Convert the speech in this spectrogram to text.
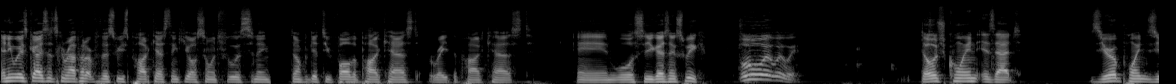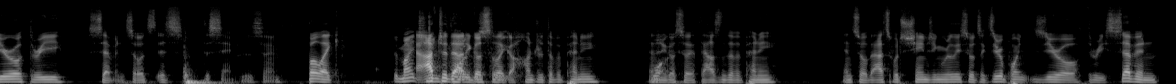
Anyways, guys, that's gonna wrap it up for this week's podcast. Thank you all so much for listening. Don't forget to follow the podcast, rate the podcast, and we'll see you guys next week. Wait, wait, wait, wait. Dogecoin is at 0.037, so it's it's the same. The same. But like It might after that, it goes to like a hundredth of a penny, and then What? it goes to like a thousandth of a penny, and so that's what's changing really. So it's like zero point zero three seven,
